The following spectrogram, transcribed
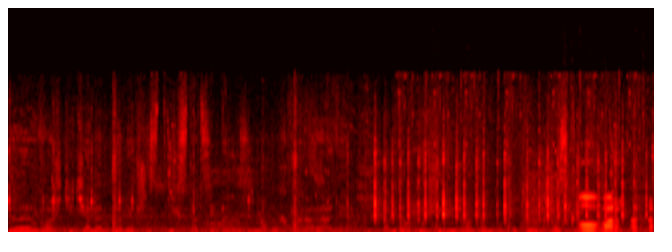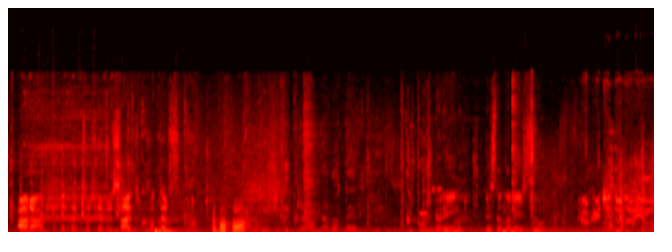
Byłem właścicielem prawie wszystkich stacji benzynowych w Haranie. A gdy ogłosili, że odbędą się tu igrzyska, O, warsztat Jafara, a to nie ten co się wysadzi. Potem Chyba ta. byś wygrał na loterii. I po Karim, jestem na miejscu. Trochę ci to zajęło.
